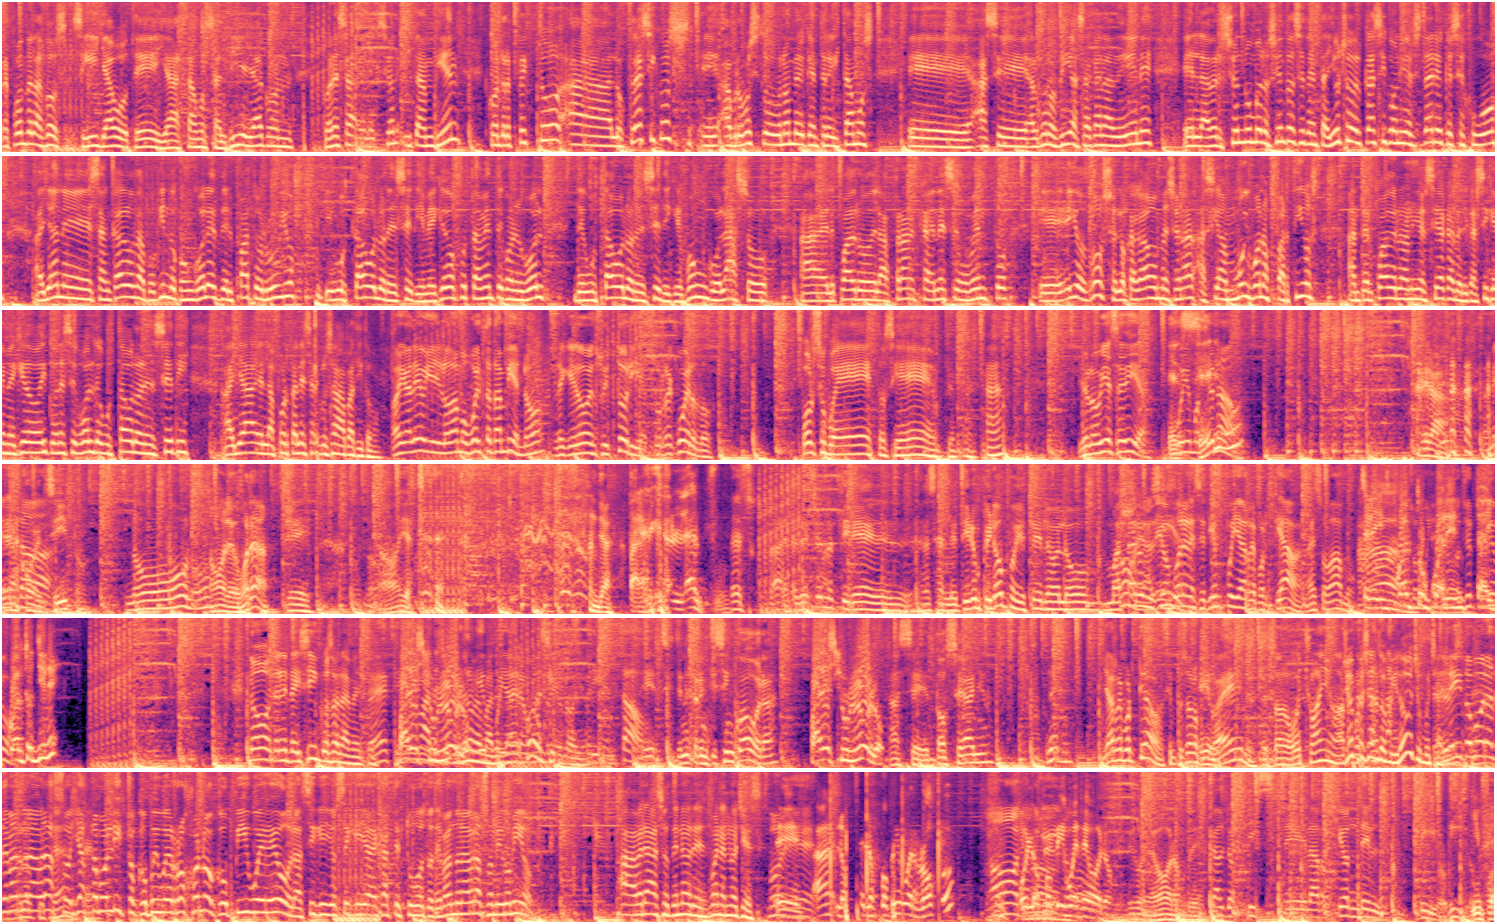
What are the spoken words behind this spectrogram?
Responde las dos. Sí, ya voté, ya estamos al día ya con, con esa elección. Y también con respecto a los clásicos, eh, a propósito de un hombre que entrevistamos eh, hace algunos días acá en ADN, en la versión número 178 del clásico universitario que se jugó allá en eh, San Carlos de Apoquindo con goles del Pato Rubio y Gustavo Lorenzetti. Me quedo justamente con el gol de Gustavo Lorenzetti, que fue un golazo al cuadro de la franja en ese momento. ellos dos, los que acabo de mencionar, hacían muy buenos partidos ante el cuadro de la Universidad Católica. Así que me quedo ahí con ese gol de Gustavo Lorenzetti allá en la Fortaleza Cruzada Patito. Oiga, Leo, y lo damos vuelta también, ¿no? Le quedó en su historia, su recuerdo. Por supuesto, siempre. Pues, ¿ah? Yo lo vi ese día, muy emocionado. Era, también era jovencito. No, no. No, ¿le demora? Sí. No, ya está. ya. ¿Para qué hablar? Eso. Yo le tiré, o sea, le tiré un piropo y ustedes lo, lo mataron. No, en ese tiempo ya reporteaba, a eso vamos. Ah, ¿Cuánto, 40, ¿Y cuánto tiene? No, 35 solamente. ¿Eh? Parece un lolo. No me mates, ¿Puedo decirlo experimentado. Eh, si tiene 35 ahora. Parece un lolo. Hace 12 años. Ya, ya reporteado, si empezó a los, sí, bueno. empezó a los 8 años. Yo empecé en 2008, muchachos. Leito Mora, te mando un abrazo. Ya estamos listos. Copihue rojo no, copihue de oro. Así que yo sé que ya dejaste tu voto. Te mando un abrazo, amigo mío. Abrazo, tenores. Buenas noches. Eh, ah, ¿los, los copihue rojos? No, o los copihue de oro. de oro, hombre. Caldo de la región del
